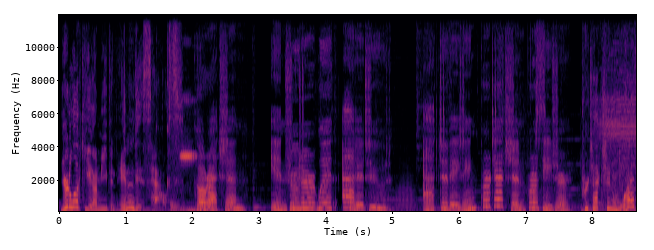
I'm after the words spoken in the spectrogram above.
You're lucky I'm even in this house. Correction. Intruder with attitude. Activating protection procedure. Protection what?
